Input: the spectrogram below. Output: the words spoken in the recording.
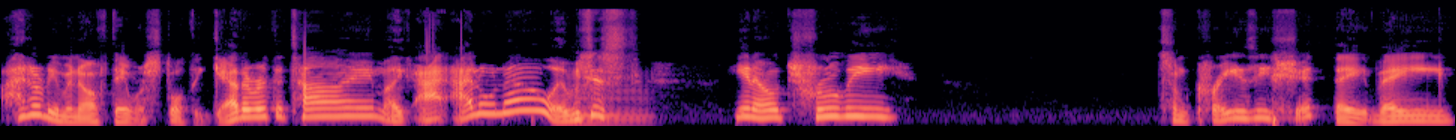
I don't even know if they were still together at the time. Like I I don't know. It was just you know truly some crazy shit. They they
